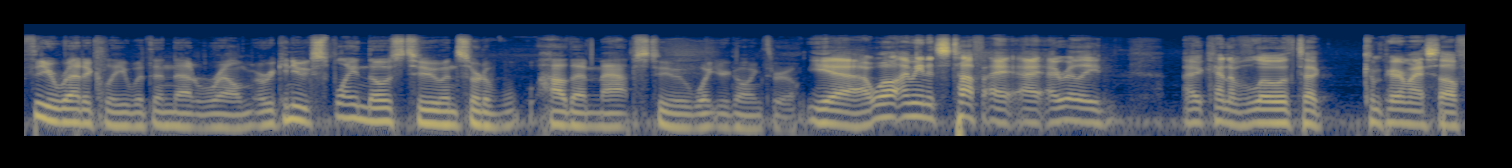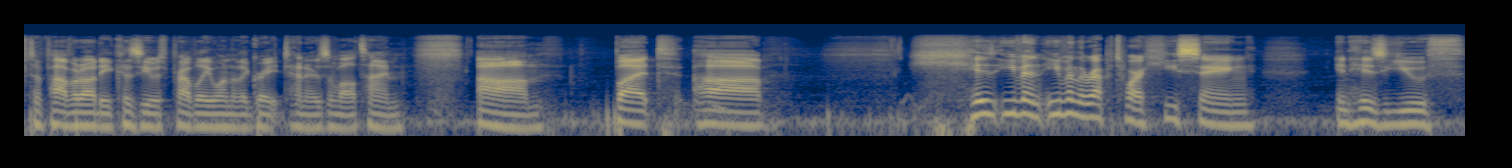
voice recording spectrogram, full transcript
theoretically within that realm, or can you explain those two and sort of how that maps to what you're going through? Yeah, well, I mean, it's tough. I, I, I really, I kind of loathe to compare myself to Pavarotti because he was probably one of the great tenors of all time. Um, but uh, his even even the repertoire he sang in his youth,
